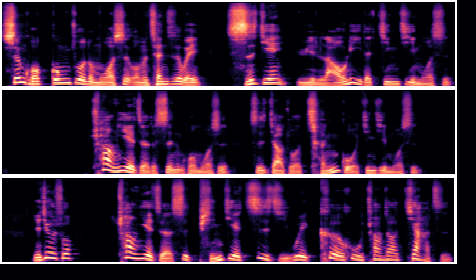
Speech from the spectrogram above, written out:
生活工作的模式，我们称之为时间与劳力的经济模式。创业者的生活模式是叫做成果经济模式，也就是说，创业者是凭借自己为客户创造价值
